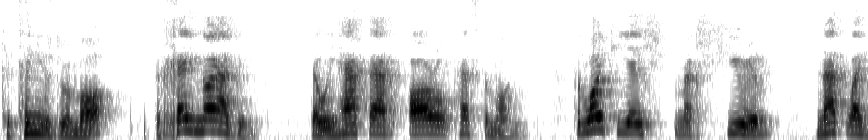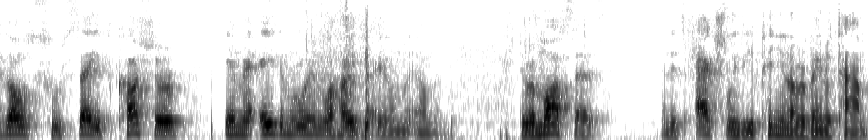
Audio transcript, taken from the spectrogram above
Continues the Ramah, that we have to have oral testimony. Not like those who say it's kosher. The Ramah says, and it's actually the opinion of Rabbeinu Tam,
